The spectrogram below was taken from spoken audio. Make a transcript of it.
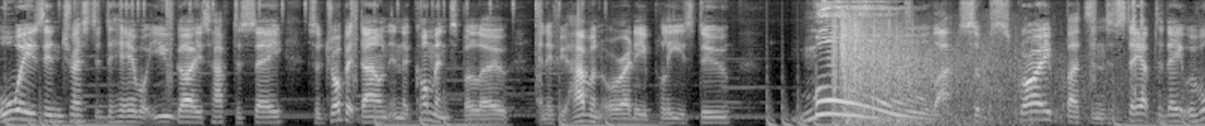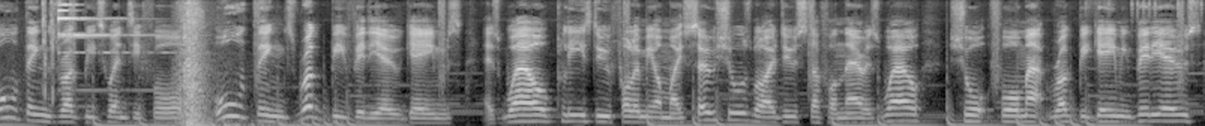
Always interested to hear what you guys have to say, so drop it down in the comments below. And if you haven't already, please do maul that subscribe button to stay up to date with all things Rugby 24, all things rugby video games as well. Please do follow me on my socials where I do stuff on there as well. Short format rugby gaming videos.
